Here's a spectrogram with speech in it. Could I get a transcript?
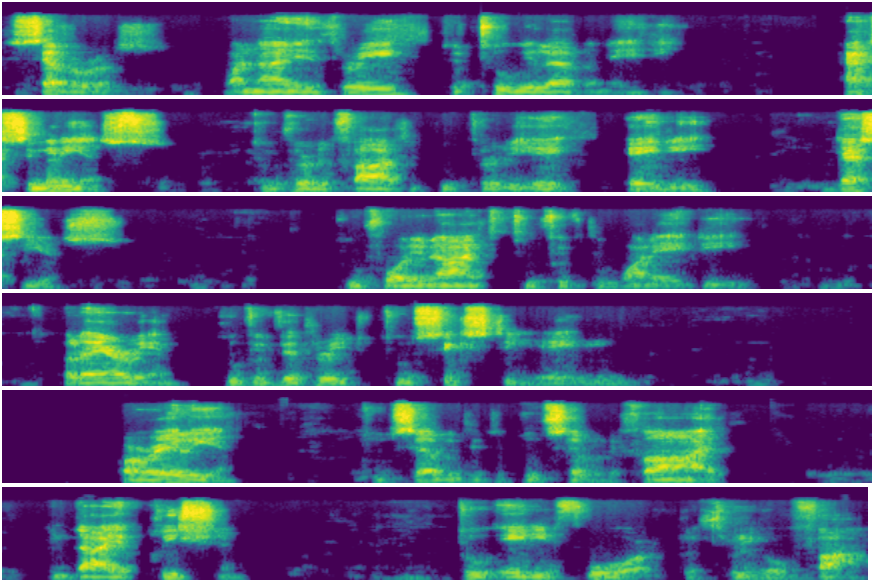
Severus, 193 to 211 AD. Maximianus, 235 to 238 AD. Decius, 249 to 251 AD. Valerian, 253 to 260 AD. Aurelian, 270 to 275 and Diocletian 284 to 305.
